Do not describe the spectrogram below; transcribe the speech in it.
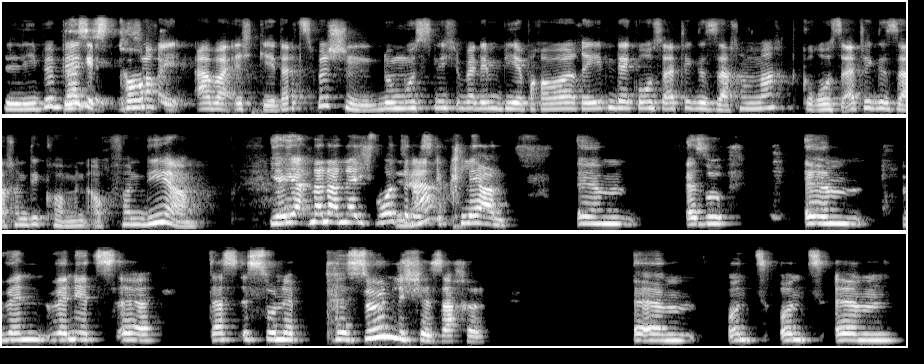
Liebe Birgit, sorry, aber ich gehe dazwischen. Du musst nicht über den Bierbrauer reden, der großartige Sachen macht. Großartige Sachen, die kommen auch von dir. Ja, ja, nein, nein, nein, ich wollte Ja? das erklären. Ähm, also, ähm, wenn, wenn jetzt, äh, das ist so eine persönliche Sache. Ähm, und und ähm,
